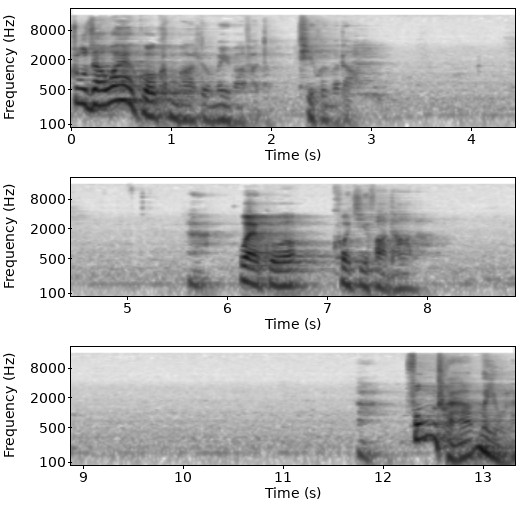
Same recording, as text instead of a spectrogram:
住在外国恐怕都没有办法懂，体会不到。啊，外国科技发达了，啊，风船没有了，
